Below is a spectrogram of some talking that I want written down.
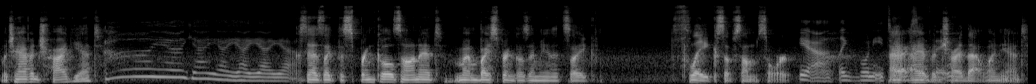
which I haven't tried yet. Oh yeah, yeah, yeah, yeah, yeah, yeah. It has like the sprinkles on it. By sprinkles, I mean it's like flakes of some sort. Yeah, like bonito. I, I haven't tried that one yet.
